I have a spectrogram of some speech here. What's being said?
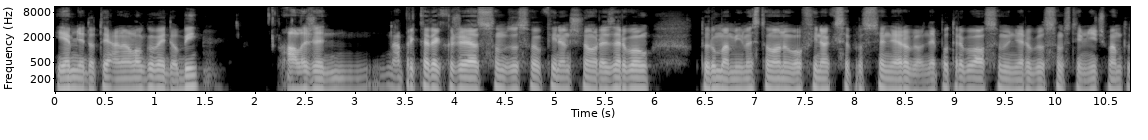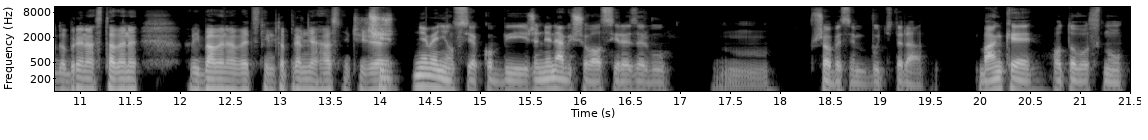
jemne do tej analogovej doby, ale že napríklad akože ja som so svojou finančnou rezervou, ktorú mám investovanú vo Finaxe, proste nerobil. Nepotreboval som ju, nerobil som s tým nič, mám to dobre nastavené, vybavená vec, tým to pre mňa hasne. Čiže... Čiže nemenil si akoby, že nenavyšoval si rezervu mm, všeobecne, buď teda banke, hotovostnú?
